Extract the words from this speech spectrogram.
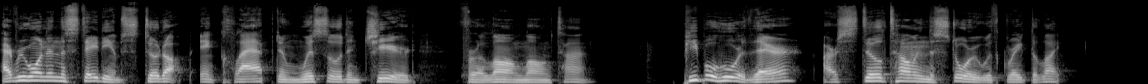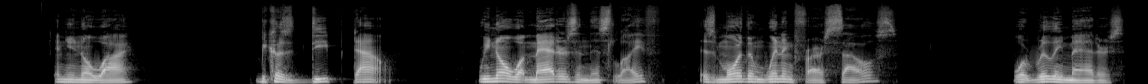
everyone in the stadium stood up and clapped and whistled and cheered for a long, long time. People who were there are still telling the story with great delight. And you know why? Because deep down, we know what matters in this life is more than winning for ourselves. What really matters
